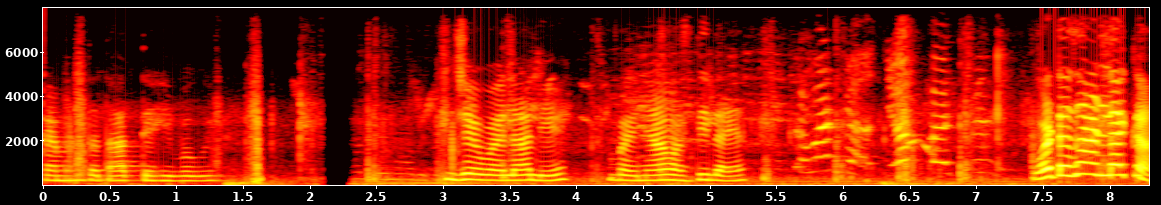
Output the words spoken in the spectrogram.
काय म्हणतात आत्याही बघूया. जेवायला आली आहे. बाईने आवाज दिलाय. वट झाडलाय का?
